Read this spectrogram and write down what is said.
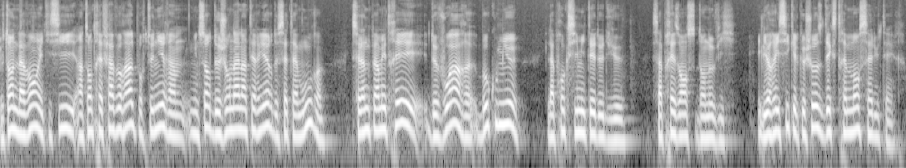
Le temps de l'Avent est ici un temps très favorable pour tenir une sorte de journal intérieur de cet amour. Cela nous permettrait de voir beaucoup mieux la proximité de Dieu, sa présence dans nos vies. Il y aurait ici quelque chose d'extrêmement salutaire.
